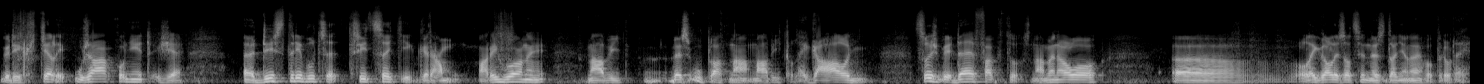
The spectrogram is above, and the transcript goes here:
kdy chtěli uzákonit, že distribuce 30 gramů marihuany má být bezúplatná, má být legální. Což by de facto znamenalo uh, legalizaci nezdaněného prodeje.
